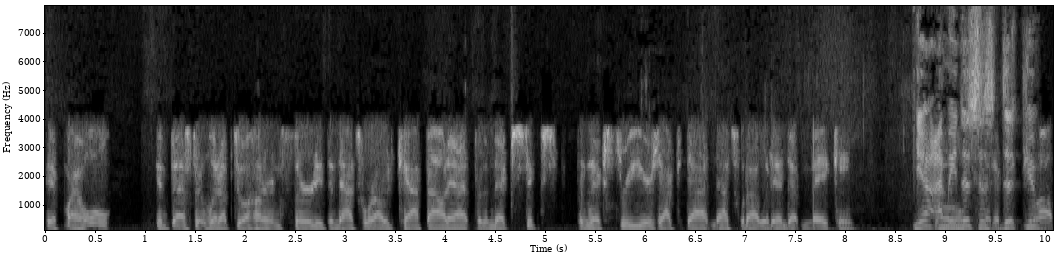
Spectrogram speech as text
if my whole investment went up to 130, then that's where I would cap out at for the next six, for the next three years after that, and that's what I would end up making. Yeah, I mean, this is and this, you,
